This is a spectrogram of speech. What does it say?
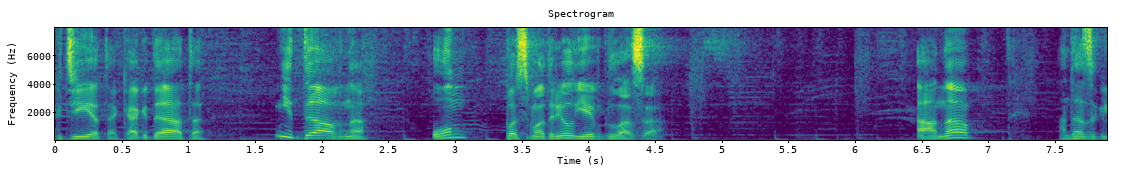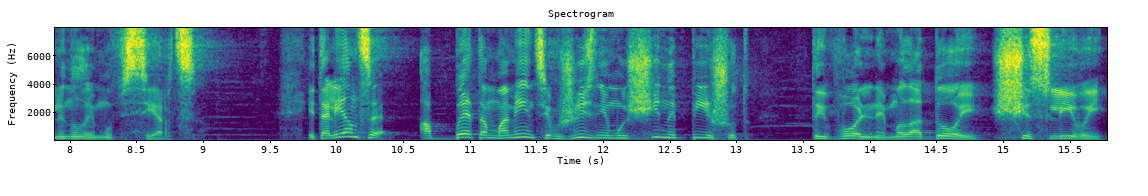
где-то, когда-то, недавно он посмотрел ей в глаза. А она, она заглянула ему в сердце. Итальянцы об этом моменте в жизни мужчины пишут. Ты вольный, молодой, счастливый.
